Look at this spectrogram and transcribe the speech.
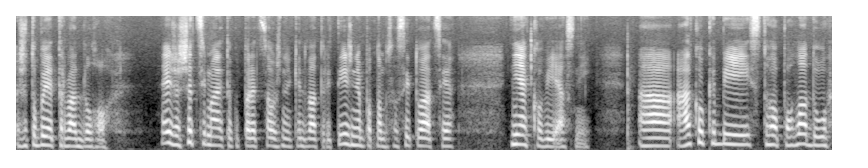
že to bude trvať dlho. Hej, že všetci mali takú predstavu, že nejaké 2-3 týždne, potom sa situácia nejako vyjasní. A, a ako keby z toho pohľadu,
